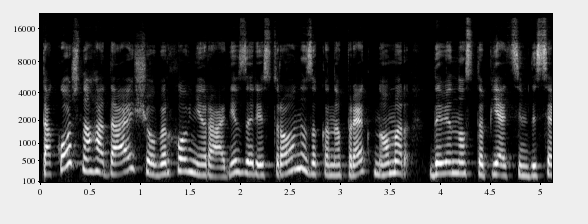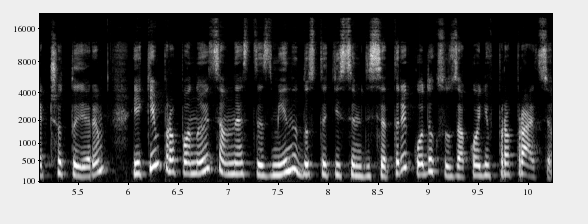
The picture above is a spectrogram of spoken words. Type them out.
Також нагадаю, що у Верховній Раді зареєстровано законопроект номер 9574, яким пропонується внести зміни до статті 73 Кодексу законів про працю.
